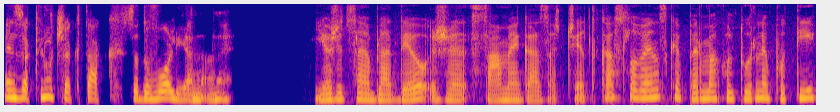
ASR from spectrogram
en zaključek, tak, zadovoljen. Jožica je bila del že samega začetka slovenske permakulturne poti.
